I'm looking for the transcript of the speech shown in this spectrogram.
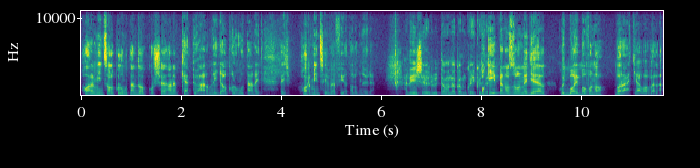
30 alkalom után, de akkor se, hanem 2-3-4 alkalom után egy, egy 30 évvel fiatalabb nőre. Hát én se örültem annak, amikor egy közel... Aki éppen azzal megy el, hogy bajba van a barátjával velem.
